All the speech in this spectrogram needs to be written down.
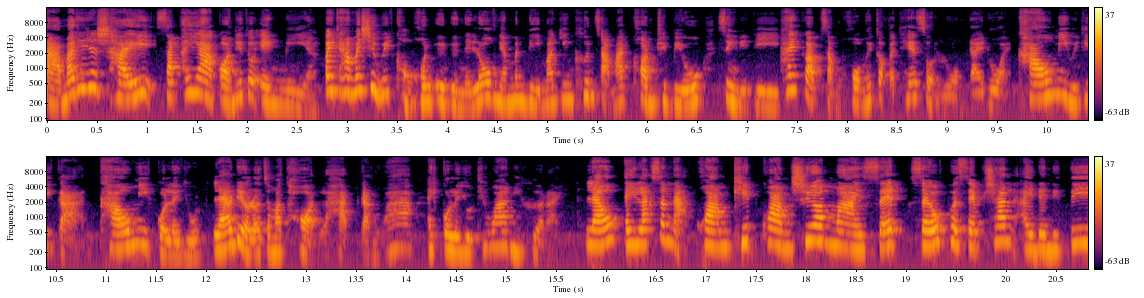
สามารถที่จะใช้ทรัพยากรที่ตัวเองมีไปทำให้ชีวิตของคนอื่น ๆ ในโลกนี้มันดีมากยิ่งขึ้น สามารถ contribu สิ่งดีๆ ให้กับสังคมให้กับประเทศส่วนรวมได้ด้วย เขามีวิธีการ เขามีกลยุทธ์ แล้วเดี๋ยวเราจะมาถอดรหัสกันว่าไอ้กลยุทธ์ที่ว่านี้คืออะไร แล้วไอลักษณะความคิดความเชื่อ mindset self perception identity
